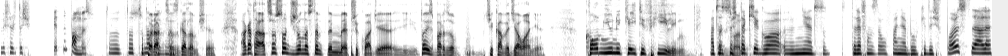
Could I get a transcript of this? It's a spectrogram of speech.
myślę, że to świetny pomysł. To, to, to Super akcja, zgadzam się. Agata, a co sądzisz o następnym przykładzie? To jest bardzo ciekawe działanie. Communicative healing. A to tak coś zwane. takiego, nie, to telefon zaufania był kiedyś w Polsce, ale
